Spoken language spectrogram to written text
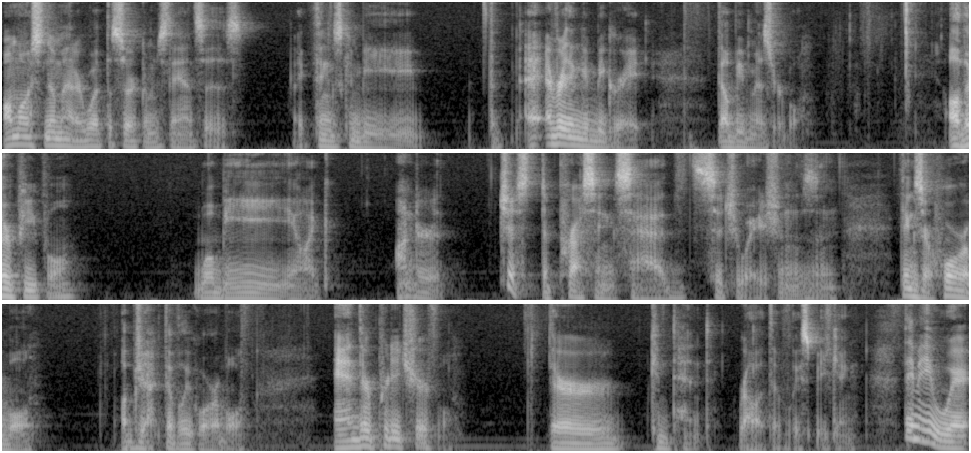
almost no matter what the circumstances, like things can be, everything can be great. They'll be miserable. Other people will be, you know, like under just depressing, sad situations and things are horrible, objectively horrible, and they're pretty cheerful. They're content, relatively speaking. They may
